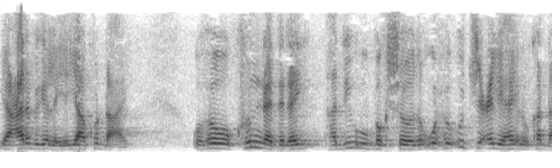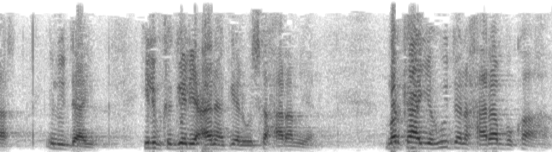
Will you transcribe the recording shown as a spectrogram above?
yaa carabiga la yaa ku dhacay. Wuxuu ku nadray haddii uu bogsoodo wuxuu u jecel yahay inuu ka dhaas inuu daayo. Hilibka geel iyo caanaha geel uu iska xaaraam yahay. Markaa yahuuddana xaaraan buu ka ahaa.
